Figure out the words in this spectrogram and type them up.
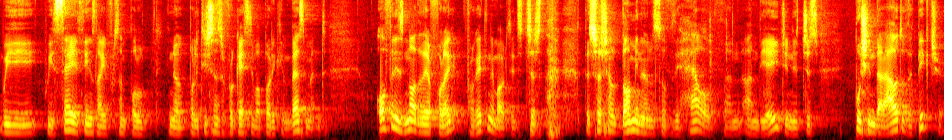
we we say things like, for example, you know, politicians are forgetting about public investment. Often it's not that they're forgetting about it; it's just the social dominance of the health and, and the aging is just pushing that out of the picture.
